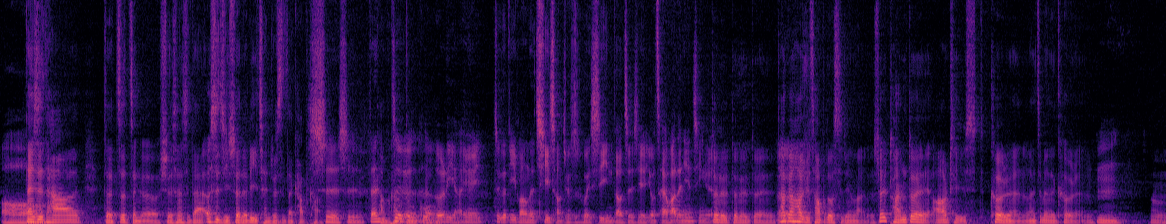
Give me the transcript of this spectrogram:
哦，但是他。的这整个学生时代二十几岁的历程，就是在卡普卡。是是，但这个很合理啊，因为这个地方的气场就是会吸引到这些有才华的年轻人。对对对对对，他跟浩许差不多时间来的，所以团队、artist、客人来这边的客人，嗯嗯，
